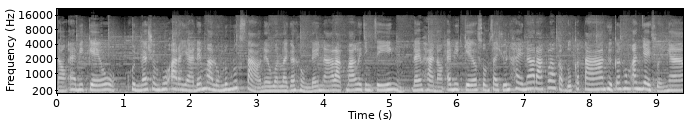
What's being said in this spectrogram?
น้องแอบิเกล คุณแม่ชมพู่อารยาได้มาลงรูปลูกสาวในวันลอยกระทงได้น่ารักมากเลยจริง ๆ ได้พาน้องแอบิเกลสวมใส่ชุดไทยน่ารักราวกับตุ๊กตาถือกระทงอันใหญ่สวยงาม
